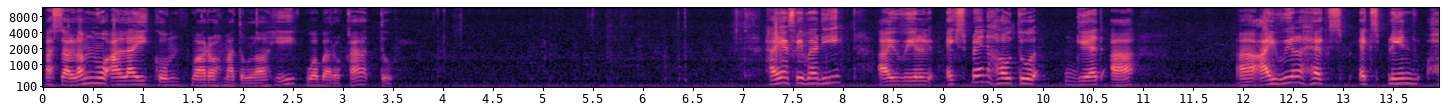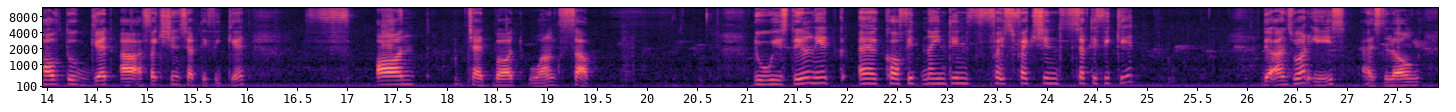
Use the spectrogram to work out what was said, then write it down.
Assalamualaikum warahmatullahi wabarakatuh. Hi everybody, I will explain how to get a uh, I will ex explain how to get a vaccine certificate on chatbot WhatsApp. Do we still need a COVID-19 vaccine certificate? The answer is as long as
